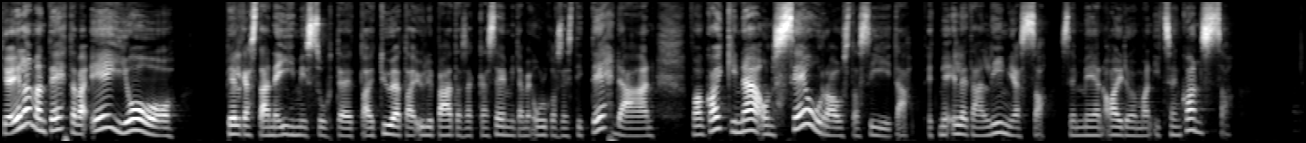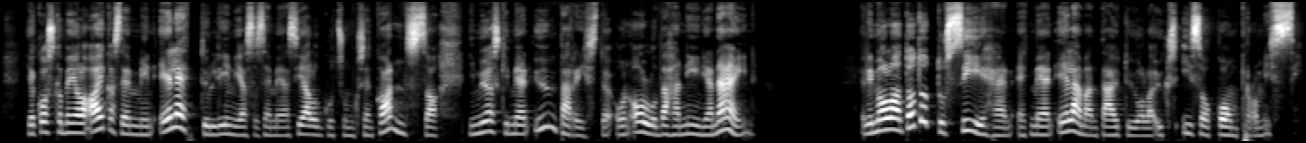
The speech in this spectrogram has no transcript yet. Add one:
Ja elämän tehtävä ei ole pelkästään ne ihmissuhteet tai työ tai ylipäätänsäkään se, mitä me ulkoisesti tehdään, vaan kaikki nämä on seurausta siitä, että me eletään linjassa sen meidän aidoimman itsen kanssa. Ja koska me ei olla aikaisemmin eletty linjassa sen meidän sielunkutsumuksen kanssa, niin myöskin meidän ympäristö on ollut vähän niin ja näin. Eli me ollaan totuttu siihen, että meidän elämän täytyy olla yksi iso kompromissi.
